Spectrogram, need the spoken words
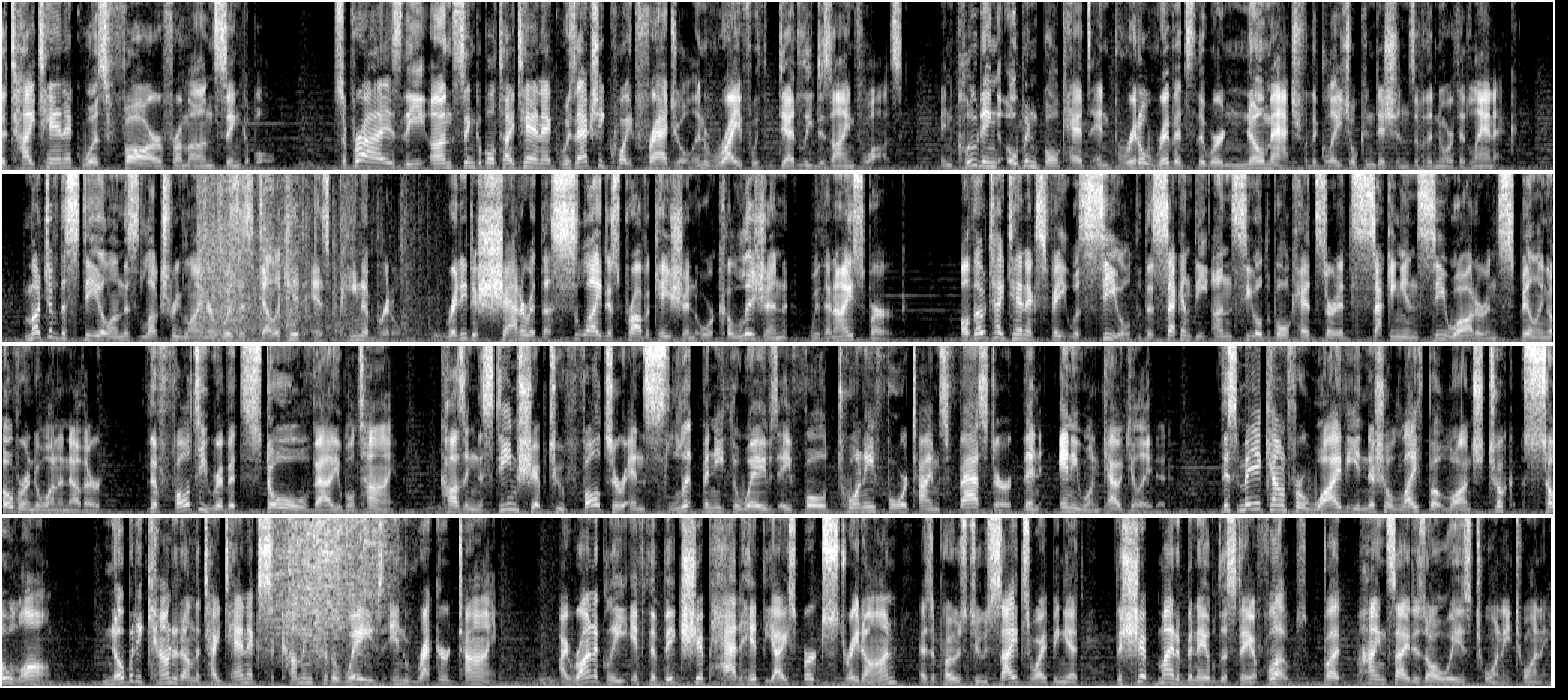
The Titanic was far from unsinkable. Surprise, the unsinkable Titanic was actually quite fragile and rife with deadly design flaws, including open bulkheads and brittle rivets that were no match for the glacial conditions of the North Atlantic. Much of the steel on this luxury liner was as delicate as peanut brittle, ready to shatter at the slightest provocation or collision with an iceberg. Although Titanic's fate was sealed the second the unsealed bulkhead started sucking in seawater and spilling over into one another, the faulty rivets stole valuable time, causing the steamship to falter and slip beneath the waves a full 24 times faster than anyone calculated. This may account for why the initial lifeboat launch took so long. Nobody counted on the Titanic succumbing to the waves in record time. Ironically, if the big ship had hit the iceberg straight on, as opposed to sideswiping it, the ship might have been able to stay afloat, but hindsight is always 2020.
